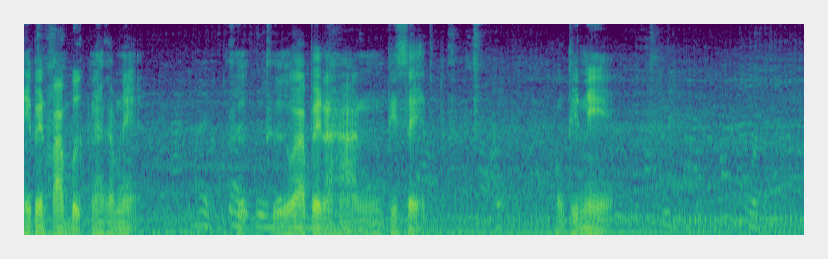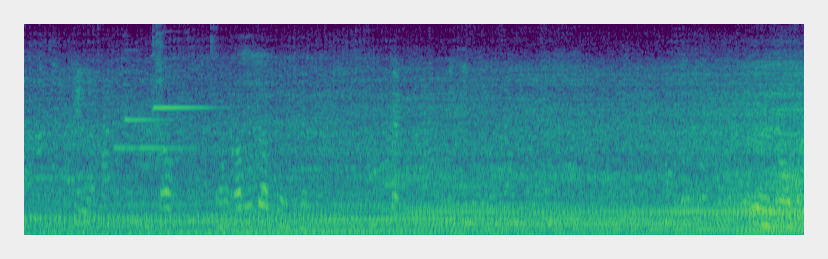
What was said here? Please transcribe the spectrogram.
นี้เป็นปลาบึกนะครับเนี่ยถถือว่าเป็นอาหารพิเศษของที่นี่ เห็นแล้วปะ ของเขาไม่ชอบกินเผ็ด แบบไม่กิน อื่นเอามา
